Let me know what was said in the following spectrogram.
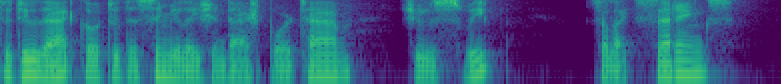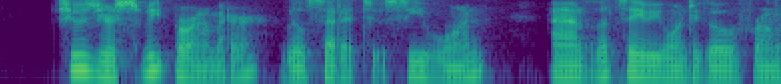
To do that, go to the Simulation Dashboard tab, choose Sweep, select Settings, choose your sweep parameter. We'll set it to C1, and let's say we want to go from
